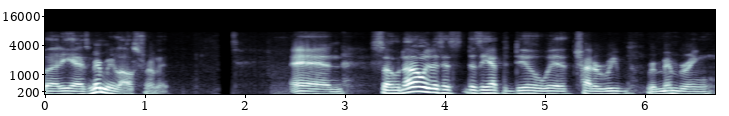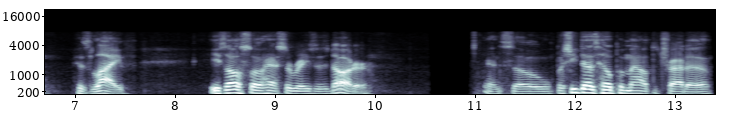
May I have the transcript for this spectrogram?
but he has memory loss from it. And so not only does, does he have to deal with try to re- remembering his life, he's also has to raise his daughter. And so, but she does help him out to try to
